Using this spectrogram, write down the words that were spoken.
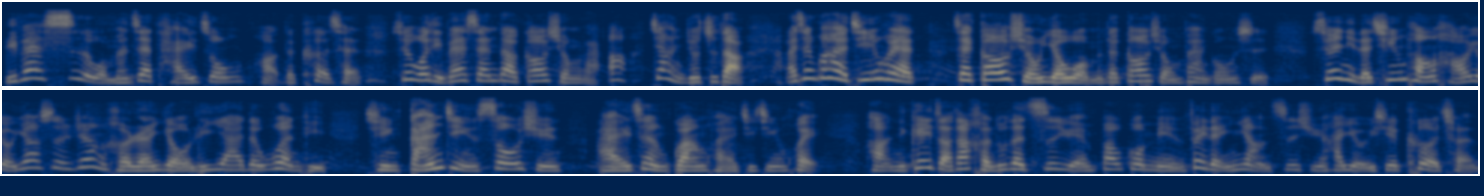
礼拜四我们在台中好的课程，所以我礼拜三到高雄来啊，这样你就知道癌症关怀基金会在高雄有我们的高雄办公室。所以你的亲朋好友要是任何人有离癌的问题，请赶紧搜寻癌症关怀基金会。好，你可以找到很多的资源，包括免费的营养咨询，还有一些课程。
